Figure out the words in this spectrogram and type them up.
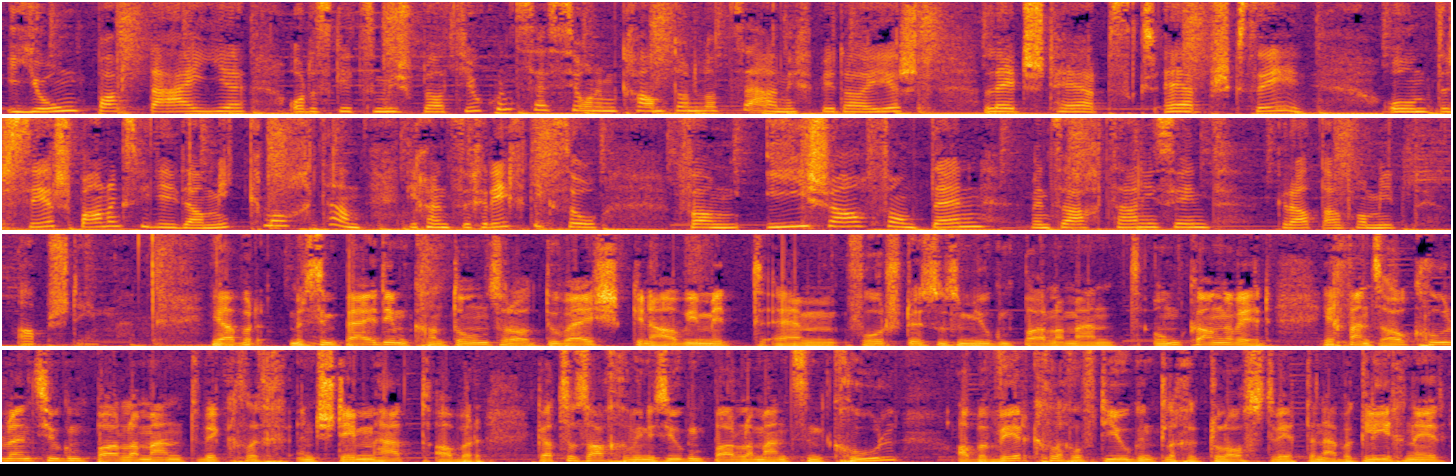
in Jungparteien oder es gibt zum Beispiel auch die Jugendsession im Kanton Luzern. Ich bin da erst letzten Herbst, Herbst gesehen und es ist sehr spannend, wie die da mitgemacht haben. Die können sich richtig so fangen einschaffen und dann, wenn sie 18 sind, gerade einfach mit abstimmen. Ja, aber wir sind beide im Kantonsrat. Du weißt genau, wie mit ähm, Vorstößen aus dem Jugendparlament umgegangen wird. Ich fände es auch cool, wenn das Jugendparlament wirklich eine Stimme hat, aber gerade so Sachen wie ein Jugendparlament sind cool, aber wirklich auf die Jugendlichen gelost wird dann eben gleich nicht.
